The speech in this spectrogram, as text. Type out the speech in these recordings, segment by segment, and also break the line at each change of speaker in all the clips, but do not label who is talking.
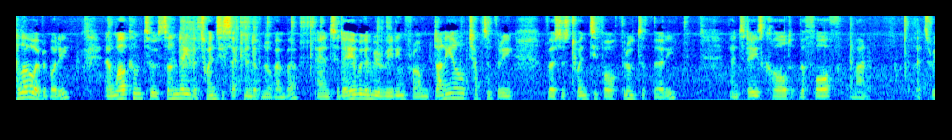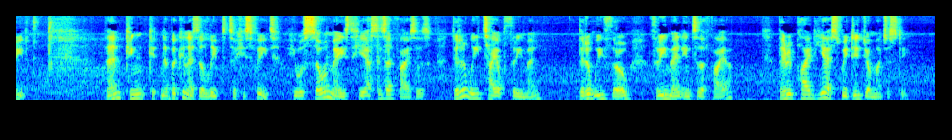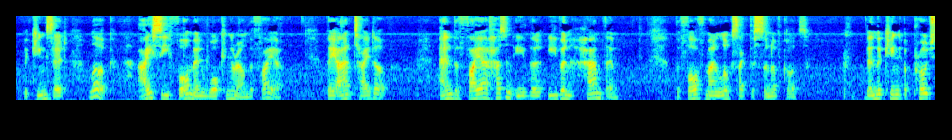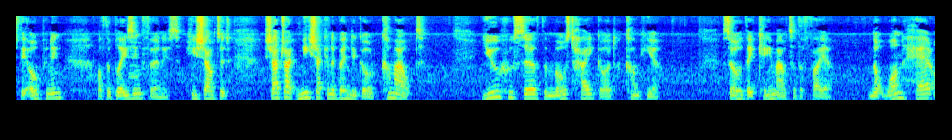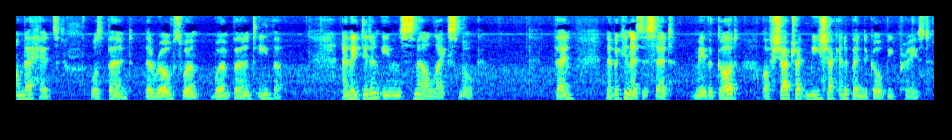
Hello, everybody, and welcome to Sunday, the 22nd of November. And today we're going to be reading from Daniel chapter 3, verses 24 through to 30. And today is called The Fourth Man. Let's read. Then King Nebuchadnezzar leaped to his feet. He was so amazed he asked his advisers, Didn't we tie up three men? Didn't we throw three men into the fire? They replied, Yes, we did, Your Majesty. The king said, Look, I see four men walking around the fire. They aren't tied up, and the fire hasn't either even harmed them. The fourth man looks like the Son of God. Then the king approached the opening of the blazing furnace. He shouted, Shadrach, Meshach, and Abednego, come out. You who serve the Most High God, come here. So they came out of the fire. Not one hair on their heads was burned. Their robes weren't, weren't burnt either and they didn't even smell like smoke. Then Nebuchadnezzar said, May the God of Shadrach, Meshach, and Abednego be praised.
